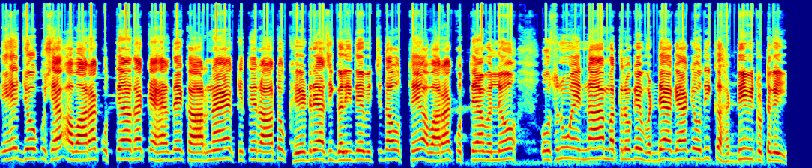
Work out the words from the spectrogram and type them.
ਇਹ ਜੋ ਕੁਛ ਹੈ ਅਵਾਰਾ ਕੁੱਤਿਆਂ ਦਾ ਕਹਿਰ ਦੇ ਕਾਰਨ ਹੈ। ਕਿਤੇ ਰਾਤ ਉਹ ਖੇਡ ਰਿਹਾ ਸੀ ਗਲੀ ਦੇ ਵਿੱਚ ਤਾਂ ਉੱਥੇ ਅਵਾਰਾ ਕੁੱਤਿਆਂ ਵੱਲੋਂ ਉਸ ਨੂੰ ਇੰਨਾ ਮਤਲਬ ਕਿ ਵੱਢਿਆ ਗਿਆ ਕਿ ਉਹਦੀ ਇੱਕ ਹੱਡੀ ਵੀ ਟੁੱਟ ਗਈ।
